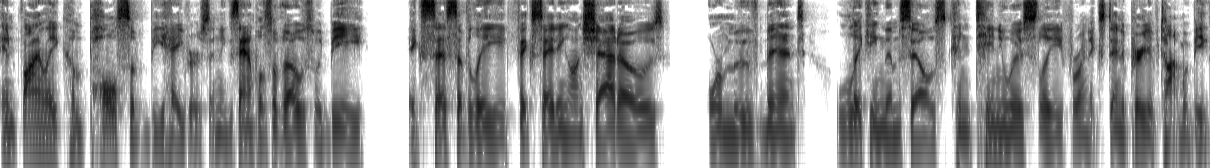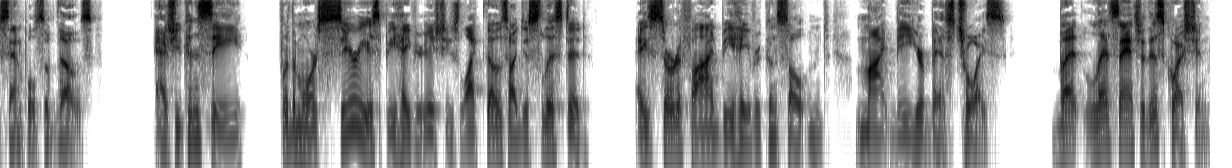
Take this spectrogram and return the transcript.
and finally, compulsive behaviors. And examples of those would be excessively fixating on shadows or movement, licking themselves continuously for an extended period of time would be examples of those. As you can see, for the more serious behavior issues like those I just listed, a certified behavior consultant might be your best choice. But let's answer this question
